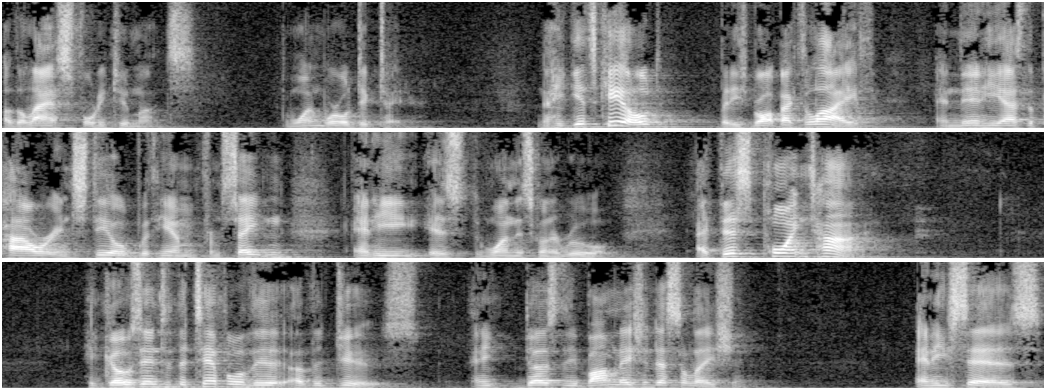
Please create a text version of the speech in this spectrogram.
of the last 42 months, the one world dictator. Now he gets killed, but he's brought back to life, and then he has the power instilled with him from Satan, and he is the one that's going to rule. At this point in time, He goes into the temple of the, of the Jews and he does the abomination desolation. And he says,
